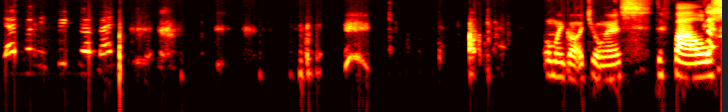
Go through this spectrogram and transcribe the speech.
Jij kan niet fietsen, mijn Oh my god, jongens. De faals.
